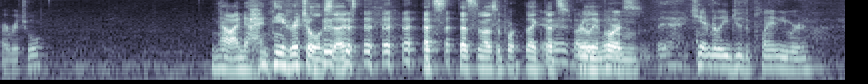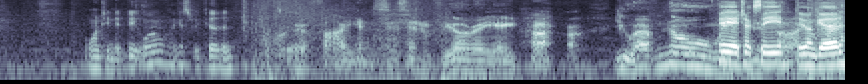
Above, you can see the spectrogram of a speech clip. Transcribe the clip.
Our ritual. No, I, I need Ritual of Soot. that's that's the most important. Like that's Yeah, I really mean, important. else- eh, Can't really do the plan you were wanting to do. Well, I guess we could. Defiances infuriate. you have no. Hey, HXC, doing good?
